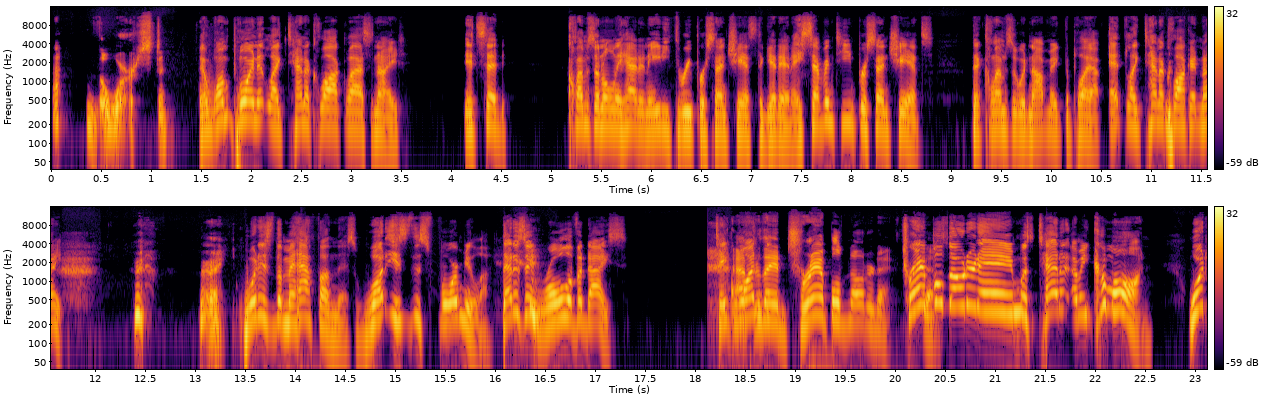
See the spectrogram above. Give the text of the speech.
The worst. At one point at like 10 o'clock last night, it said Clemson only had an 83% chance to get in, a 17% chance that Clemson would not make the playoff at like 10 o'clock at night. Right. What is the math on this? What is this formula? That is a roll of a dice. Take After one, they had trampled Notre Dame. trampled Notre Dame with 10. I mean, come on. What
